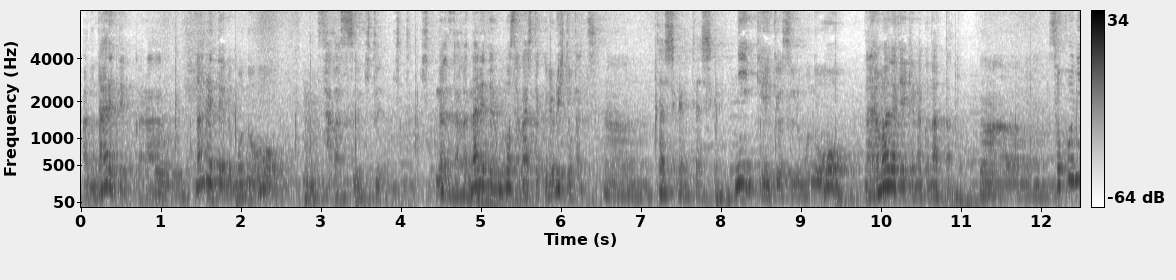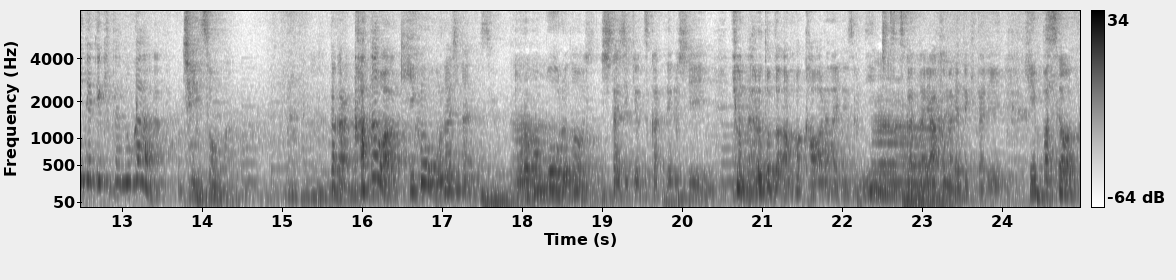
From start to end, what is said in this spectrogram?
あの慣れてるから、うん。慣れてるものを探す人人なだから慣れてるものを探してくれる人たち。うん。確かに確かに。に提供するものを悩まなきゃいけなくなったと。あそこに出てきたのがチェーンソーマン。だから型は基本同じなんですよ。ドラゴンボールの下敷きを使ってるし今日ナルトとあんま変わらないんですよ。忍術使ったり悪魔出てきたり金髪と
